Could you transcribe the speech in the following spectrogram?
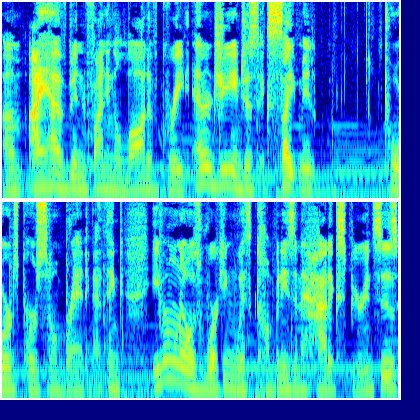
um, I have been finding a lot of great energy and just excitement towards personal branding. I think even when I was working with companies and had experiences,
